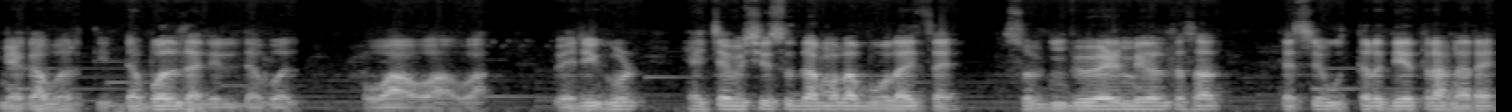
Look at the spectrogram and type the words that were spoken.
मेगा भरती डबल झालेली डबल वा वा वा. व्हेरी गुड ह्याच्याविषयी सुद्धा मला बोलायचं आहे सो वेळ मिळेल तसा त्याचे उत्तर देत राहणार आहे.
